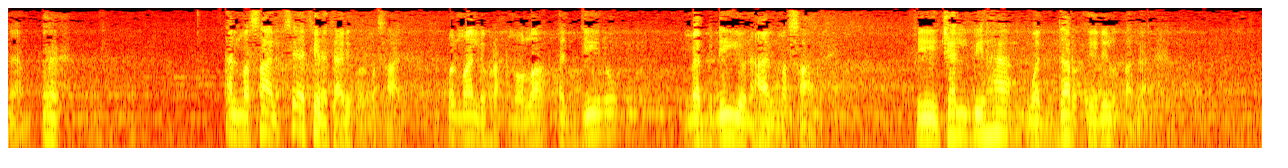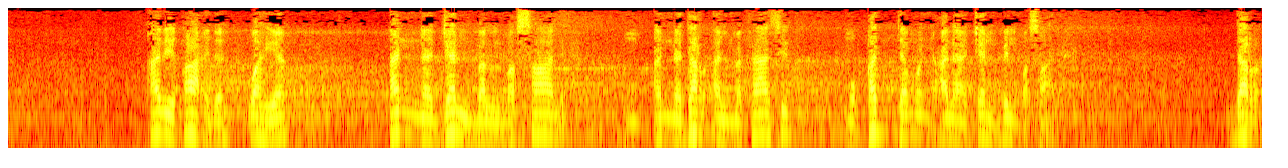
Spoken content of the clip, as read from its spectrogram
نعم. المصالح سيأتينا تعريف المصالح. والمؤلف رحمه الله الدين مبني على المصالح في جلبها والدرء للقبائح هذه قاعدة وهي أن جلب المصالح أن درء المفاسد مقدم على جلب المصالح. درء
